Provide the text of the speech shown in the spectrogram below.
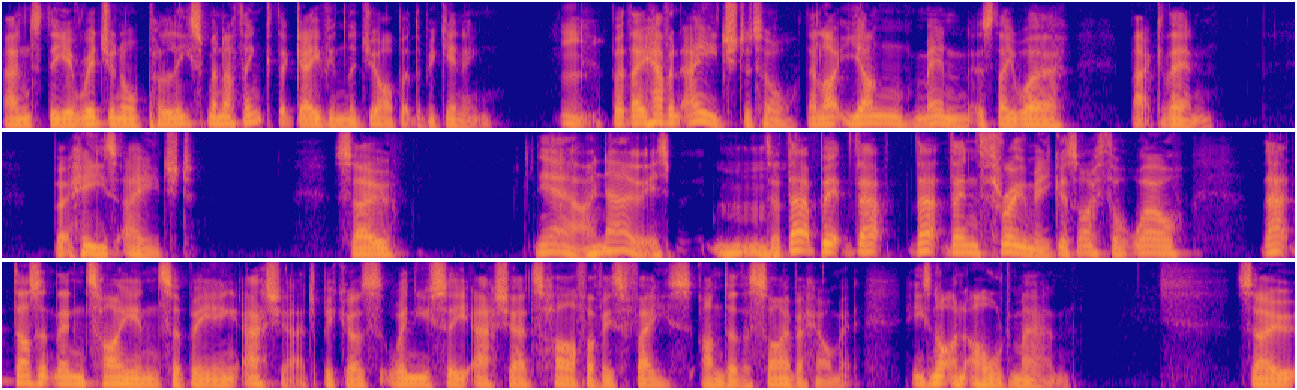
and the original policeman, I think, that gave him the job at the beginning. Mm. But they haven't aged at all. They're like young men as they were back then, but he's aged. So Yeah, I know. It's mm. so that bit that that then threw me because I thought, well, that doesn't then tie into being Ashad because when you see Ashad's half of his face under the cyber helmet, he's not an old man. So,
